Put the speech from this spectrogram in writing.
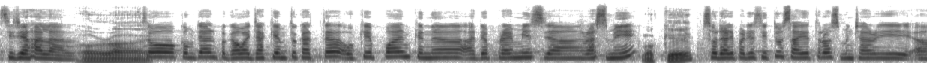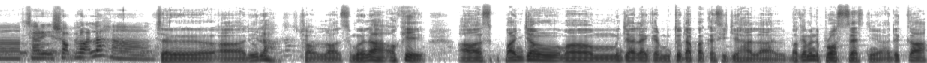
sijil halal. Alright. So kemudian pegawai JAKIM tu kata, okey puan kena ada premis yang rasmi. Okey. So daripada situ saya terus mencari uh, cari shop lot lah. Ha. Cara uh, ni lah shop lot semualah. Okey. Uh, sepanjang uh, menjalankan untuk dapatkan sijil halal, bagaimana prosesnya? Adakah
